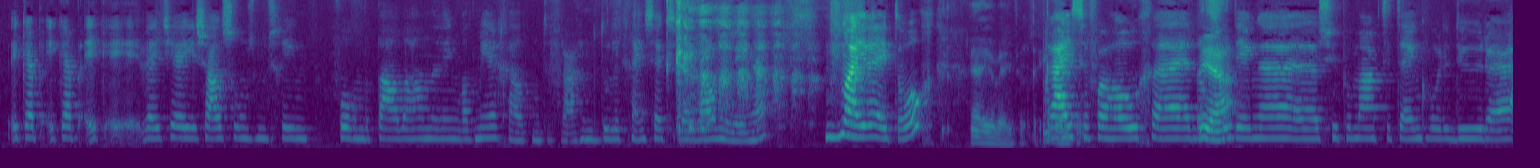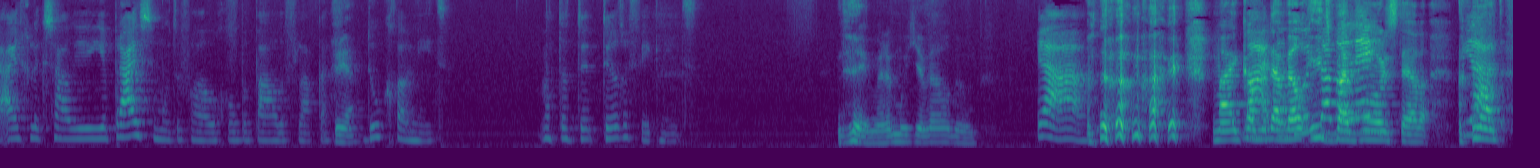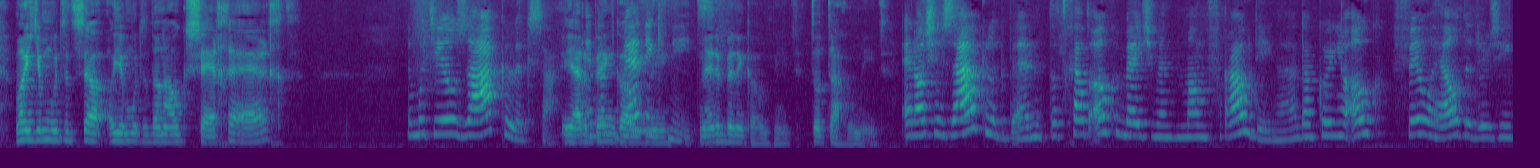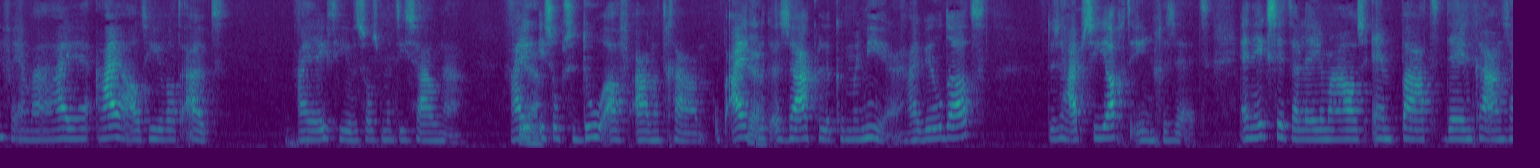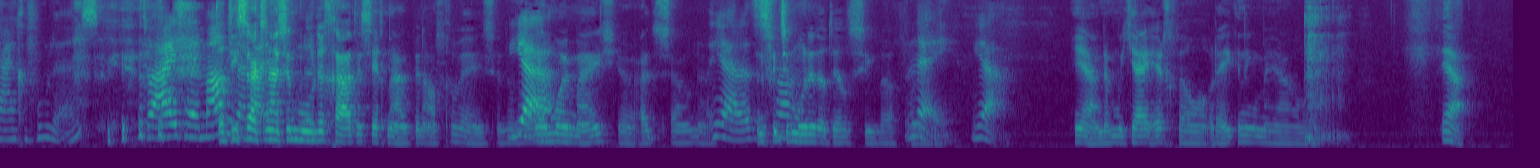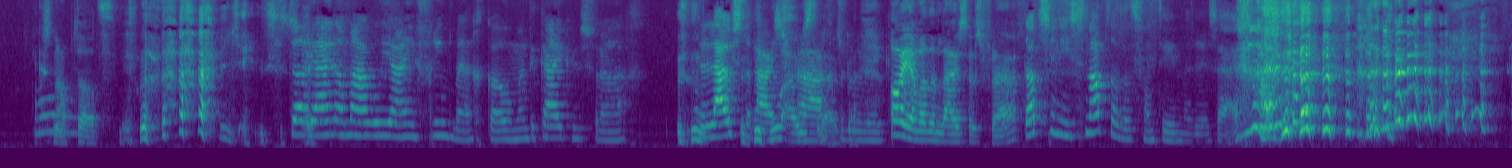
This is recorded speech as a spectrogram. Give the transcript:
Ik heb, ik heb, ik, ik- weet je, je zou soms misschien voor een bepaalde handeling wat meer geld moeten vragen. Dan bedoel ik geen seksuele handelingen. Maar je weet toch? Ja, je weet het. Prijzen verhogen en dat Ja. soort dingen. Eh, supermarkten tank worden duurder. Eigenlijk zou je je prijzen moeten verhogen op bepaalde vlakken. Ja. doe ik gewoon niet. Want dat du- durf ik niet. Nee, maar dat moet je wel doen. Ja, maar, maar ik kan Maar me daar wel iets bij alleen- voorstellen. ja Want, want je moet het zo, je moet het dan ook zeggen, echt. dan moet je heel zakelijk zijn. Ja, dat en ben dat ik ook ben ik niet. niet. Nee, dat ben ik ook niet. Totaal niet. En als je zakelijk bent, dat geldt ook een beetje met man-vrouw dingen. Dan kun je ook veel helderder zien van ja, maar hij, hij haalt hier wat uit. Hij heeft hier, zoals met die sauna. Hij Ja. is op zijn doel af aan het gaan. Op eigenlijk een zakelijke manier. Hij wil dat. Dus hij heeft zijn jacht ingezet. En ik zit alleen maar als empaat te denken aan zijn gevoelens. Terwijl hij is helemaal Dat hij straks naar zijn moeder gaat en zegt, nou, ik ben afgewezen. Dat Ja. een heel mooi meisje uit de sauna. Ja, dat En dan vindt zijn moeder dat heel zielig. voor hem. Nee, ja. Ja, daar moet jij echt wel rekening mee houden. Ik snap Oh. dat. Jezus. Stel jij nou maar hoe je aan je vriend bent gekomen. De kijkersvraag. De luisteraarsvraag Luisteraarsvraag. bedoel ik. Oh ja, wat een luisteraarsvraag. Dat ze niet snapt dat het van Tinder is eigenlijk.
